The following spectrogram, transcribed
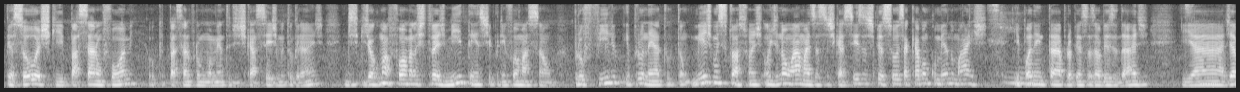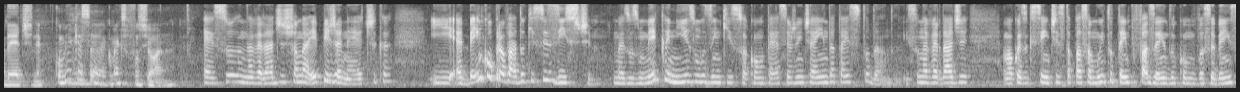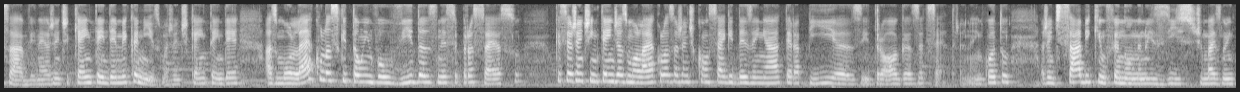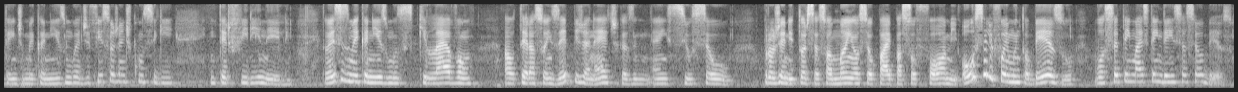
pessoas que passaram fome ou que passaram por um momento de escassez muito grande, de, de alguma forma elas transmitem esse tipo de informação para o filho e para o neto. Então, mesmo em situações onde não há mais essa escassez, as pessoas acabam comendo mais Sim. e podem estar propensas à obesidade e Sim. à diabetes, né? Como é que é. essa, como é que isso funciona? É, isso, na verdade, chama epigenética. E é bem comprovado que isso existe, mas os mecanismos em que isso acontece a gente ainda está estudando. Isso, na verdade, é uma coisa que cientista passa muito tempo fazendo, como você bem sabe. Né? A gente quer entender mecanismo, a gente quer entender as moléculas que estão envolvidas nesse processo porque se a gente entende as moléculas, a gente consegue desenhar terapias e drogas, etc. Né? Enquanto a gente sabe que um fenômeno existe, mas não entende o mecanismo, é difícil a gente conseguir interferir nele. Então, esses mecanismos que levam a alterações epigenéticas, em, se o seu progenitor, se a sua mãe ou seu pai passou fome, ou se ele foi muito obeso, você tem mais tendência a ser obeso.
